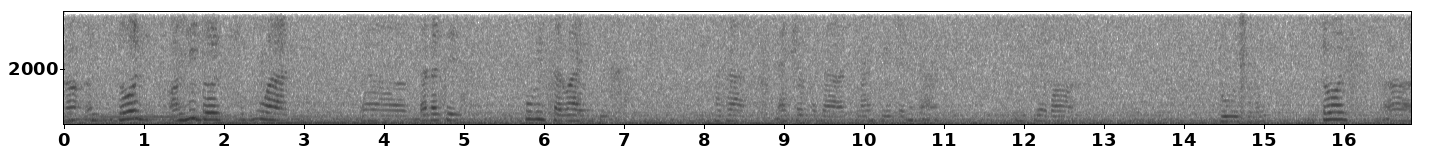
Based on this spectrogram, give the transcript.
No, uh, those, only those who are, uh, Dada says, who will survive in this hazard, natural hazard, man-created hazard, nuclear war. Who will survive? Those, uh,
